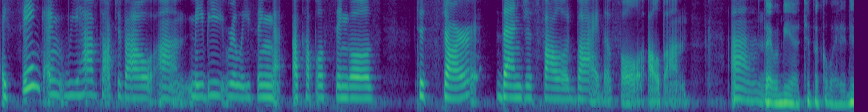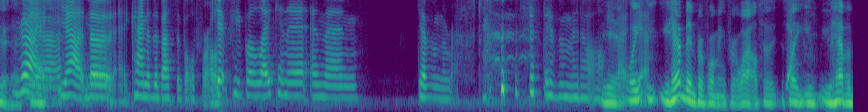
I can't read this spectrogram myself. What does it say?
I think I, we have talked about um, maybe releasing a couple singles to start, then just followed by the full album. Um, That would be a typical way to do it. Actually. right? Yeah, Yeah, the kind of the best of both worlds. get people liking it and then give them the rest Give them it all. Yeah. but Well, yeah. You, you have been performing for a while, so it's like you, you have a,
